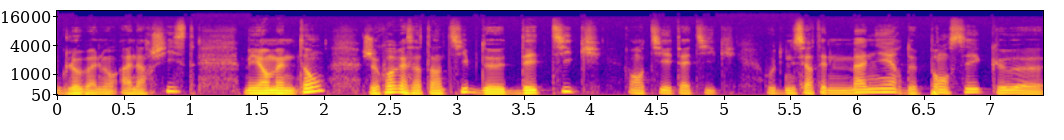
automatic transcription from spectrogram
globalement anarchiste, mais en même temps, je crois qu'un certain type d'éthique anti-étatique ou d'une certaine manière de penser que euh,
